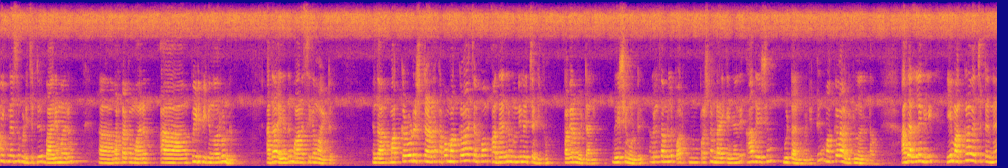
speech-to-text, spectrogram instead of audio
വീക്ക്നെസ് പിടിച്ചിട്ട് ഭാര്യമാരും ഭർത്താക്കന്മാരും പീഡിപ്പിക്കുന്നവരുണ്ട്. അതായത് മാനസികമായിട്ട്. എന്താ മക്കളോട് ഇഷ്ടമാണ് അപ്പം മക്കളെ ചിലപ്പം അദ്ദേഹത്തിന് മുന്നിൽ വെച്ചടിക്കും പകരം വീട്ടാൻ ദേഷ്യം കൊണ്ട്. അവർ തമ്മിൽ പ്രശ്നം ഉണ്ടായിക്കഴിഞ്ഞാൽ ആ ദേഷ്യം വീട്ടാനും വേണ്ടിയിട്ട് മക്കളെ അടിക്കുന്നവരുണ്ടാവും. അതല്ലെങ്കിൽ ഈ മക്കളെ വെച്ചിട്ട് തന്നെ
